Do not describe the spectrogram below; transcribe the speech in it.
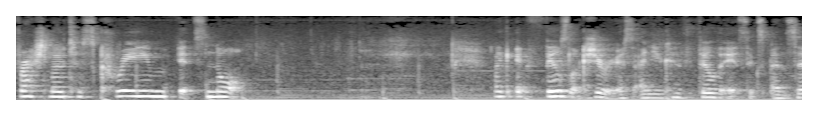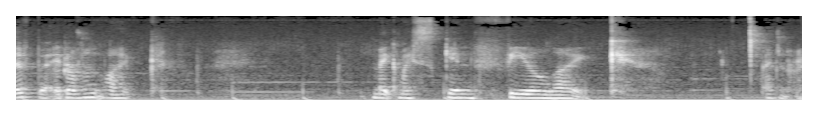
fresh lotus cream it's not like it feels luxurious and you can feel that it's expensive but it doesn't like make my skin feel like I don't know.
